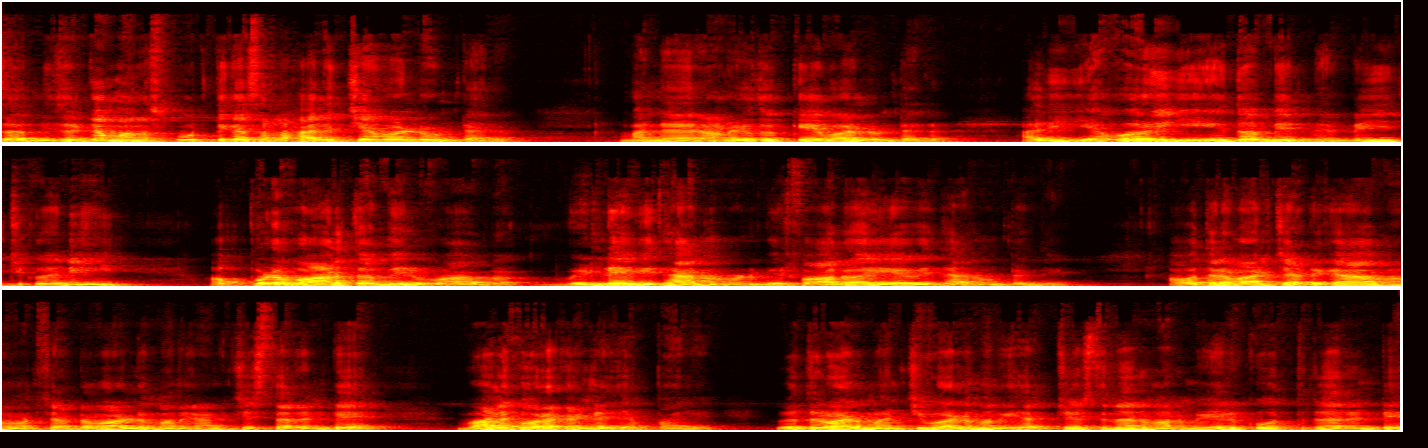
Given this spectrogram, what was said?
నిజంగా మనస్ఫూర్తిగా సలహాలు ఇచ్చేవాళ్ళు ఉంటారు. మన అణగదొక్కే వాళ్ళు ఉంటారు. అది ఎవరు ఏదో మీరు నిర్ణయించుకొని అప్పుడు వాళ్ళతో మీరు వెళ్ళే విధానం అన్నమాట మీరు ఫాలో అయ్యే విధానం ఉంటుంది. అవతల వాళ్ళు చెడ్డగా చెడ్డవాళ్ళు మనకు అనిపిస్తారంటే వాళ్ళకు ఒక రకంగా చెప్పాలి. ఇవతల వాళ్ళు మంచివాళ్ళు మనకి హెల్ప్ చేస్తున్నారు మన మేలు కోరుతున్నారంటే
